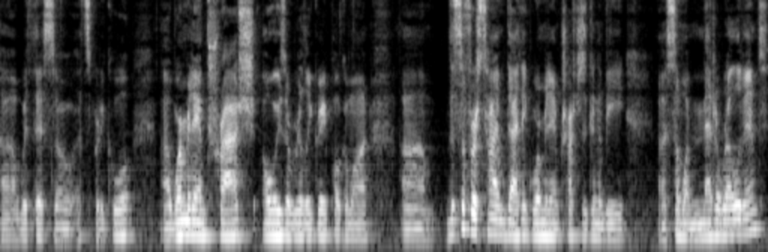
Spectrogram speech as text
uh, with this, so that's pretty cool. Uh, Wormadam Trash, always a really great Pokemon. Um, this is the first time that I think Wormadam Trash is going to be uh, somewhat meta relevant.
